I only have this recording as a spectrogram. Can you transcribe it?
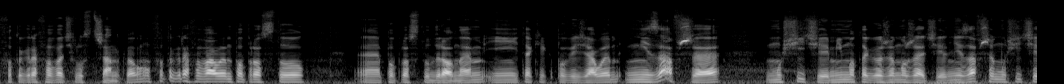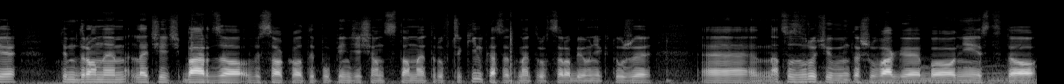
fotografować lustrzanką, fotografowałem po prostu, e, po prostu dronem i tak jak powiedziałem, nie zawsze musicie, mimo tego, że możecie, nie zawsze musicie tym dronem lecieć bardzo wysoko, typu 50-100 metrów czy kilkaset metrów, co robią niektórzy, e, na co zwróciłbym też uwagę, bo nie jest to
